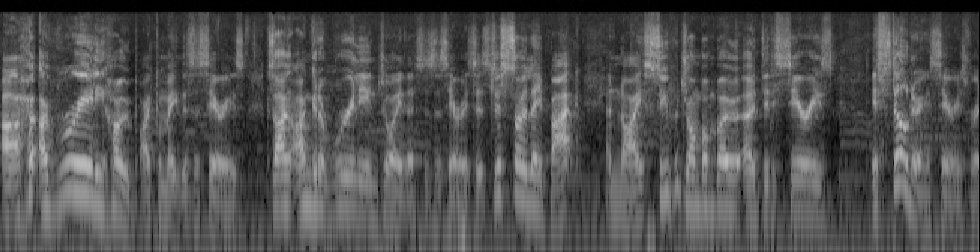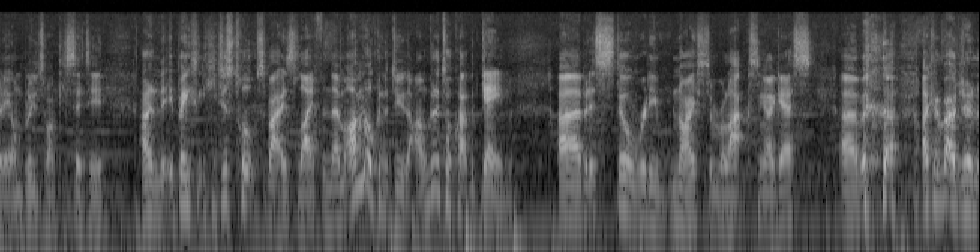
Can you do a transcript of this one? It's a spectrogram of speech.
Uh, I really hope I can make this a series, because I'm, I'm going to really enjoy this as a series. It's just so laid back and nice. Super John Bombo uh, did a series is still doing a series really on Bloons Monkey City, and it basically he just talks about his life and them. I'm not going to do that. I'm going to talk about the game, uh, but it's still really nice and relaxing, I guess. Um, I can imagine.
